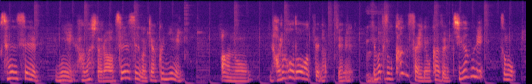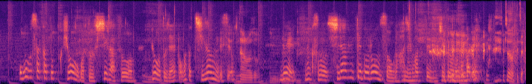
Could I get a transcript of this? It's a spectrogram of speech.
先生に話したら先生が逆にあのなるほどってなってうんでまたその関西でも関西で違うその大阪と兵庫と滋賀とうん。京都じゃやっぱまた違うんですよ。なるほど。うん。でなんかその知らんけど論争が始まってる授業の中で。ちょっと待って。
